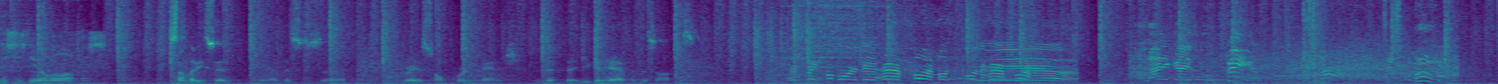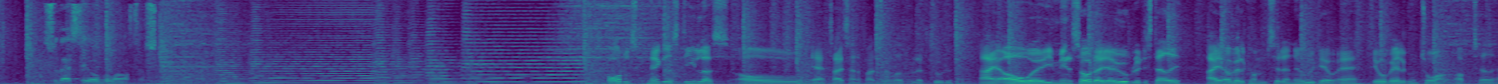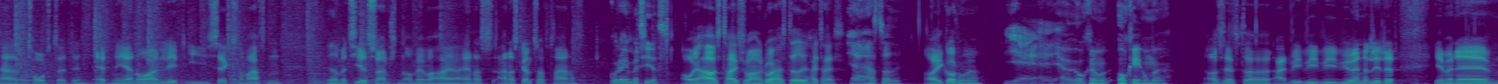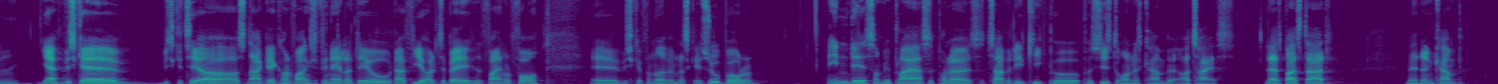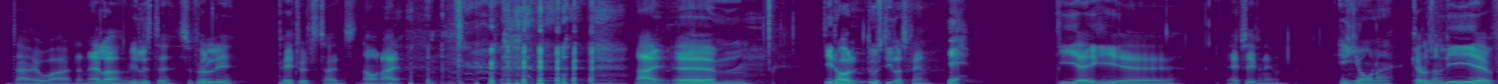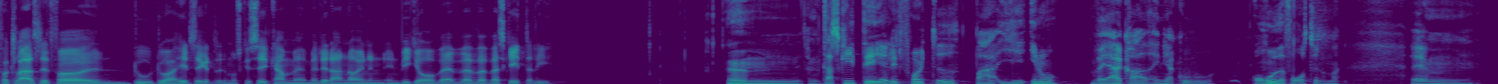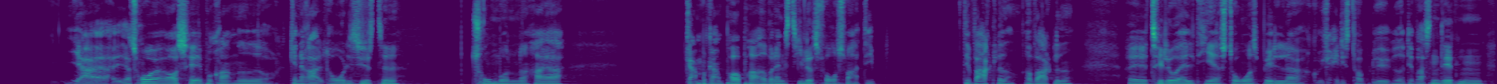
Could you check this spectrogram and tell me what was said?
This is the Oval Office. Somebody said, you know, this is uh, the greatest home court advantage that, that you could have in this office. Let's play football today. Have fun. Most important, have fun. A lot of guys go bam, just boom. So that's the Oval Office. Bortles knækkede Steelers, og ja, han er faktisk allerede forladt studiet. Hej, og øh, i Minnesota, jeg jubler de stadig. Hej, og velkommen til denne udgave af Det Ovale Kontor, optaget her torsdag den 18. januar, lidt i 6 om aftenen. Jeg hedder Mathias Sørensen, og med mig har jeg Anders, Anders Galtoft. Hej, Anders. Goddag, Mathias. Og jeg har også Thijs Johan, du er her stadig. Hej, Thijs. Jeg er her stadig. Og i godt humør? Ja, jeg er okay, okay humør. Også efter... Ej, vi, vi, vi, vi venter lidt lidt. Jamen, øh, ja, vi skal, vi skal til at, at snakke konferencefinaler. Det er jo, der er fire hold tilbage, Final Four. Uh, vi skal finde ud af, hvem der skal i Super Bowl. Inden det, som vi plejer, så, prøver, så tager vi lige et kig på, på sidste rundes kampe. Og Thijs, lad os bare starte med den kamp, der jo var den aller vildeste, selvfølgelig Patriots Titans. Nå, nej. nej. Øhm, dit hold, du er Steelers-fan. Ja. De er ikke i øh, AFC-finalen. Ikke år, nej. Kan du sådan lige øh, forklare os lidt for, øh, du, du har helt sikkert måske set kampen med, med lidt andre øjne, end, end vi gjorde. Hvad, hvad, hvad, hvad skete der lige? Øhm, der skete det, jeg lidt frygtede, bare i endnu værre grad, end jeg kunne overhovedet have forestillet mig. Øhm, jeg, jeg tror også her i programmet, og generelt over de sidste to måneder, har jeg gang på gang påpeget, hvordan Steelers forsvar, det, det vaklede og vaklede. Øh, tillod alle de her store spil, og kunne ikke rigtig stoppe løbet, og det var sådan lidt en,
